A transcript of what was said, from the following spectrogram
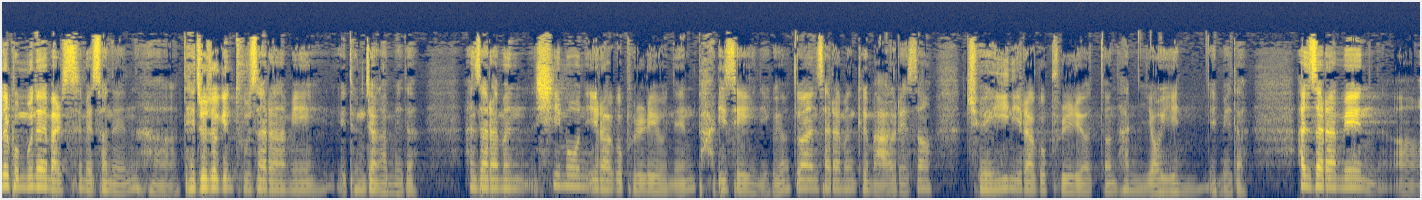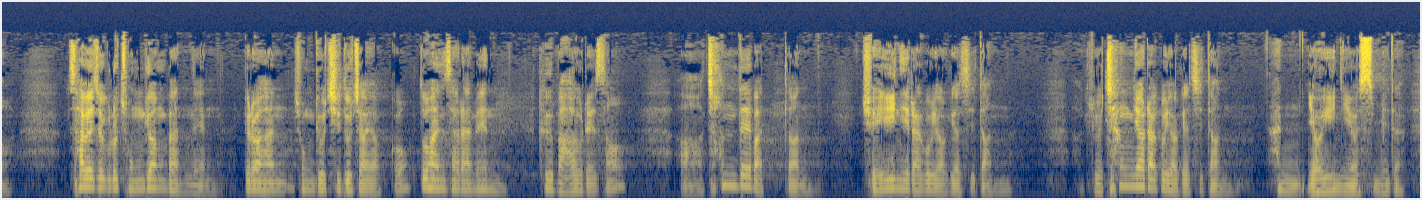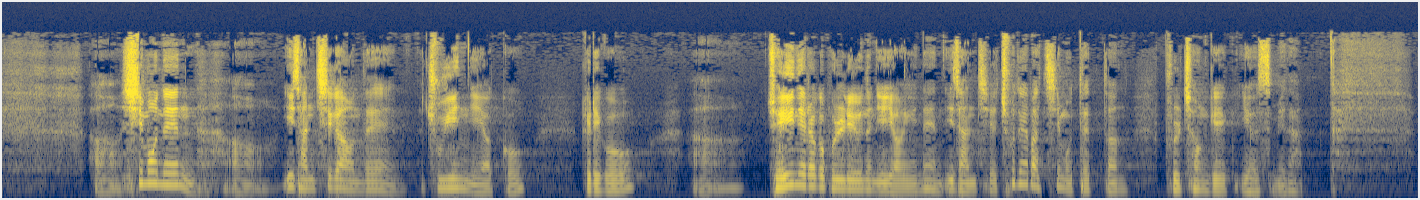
오늘 본문의 말씀에서는 아, 대조적인 두 사람이 등장합니다. 한 사람은 시몬이라고 불리우는 바리새인이고요. 또 한 사람은 그 마을에서 죄인이라고 불리웠던 한 여인입니다. 한 사람은 어, 사회적으로 존경받는 그러한 종교 지도자였고 또 한 사람은 그 마을에서 어, 천대받던 죄인이라고 여겨지던 그리고 창녀라고 여겨지던 한 여인이었습니다. 어, 시몬은 어, 이 잔치 가운데 주인이었고 그리고 아, 죄인이라고 불리우는 이 여인은 이 잔치에 초대받지 못했던 불청객이었습니다.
